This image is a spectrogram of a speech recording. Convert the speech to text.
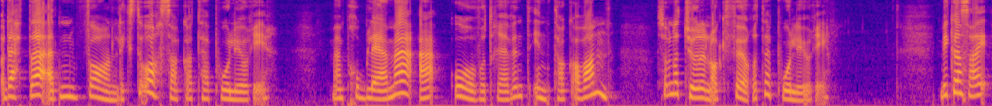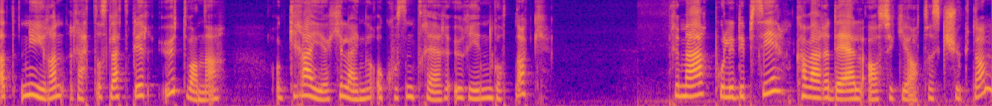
Og dette er den vanligste årsaken til poliori, men problemet er overdrevent inntak av vann, som naturlig nok fører til polyuri. Vi kan si at nyrene rett og slett blir utvanna, og greier ikke lenger å konsentrere urinen godt nok. Primær polydipsi kan være del av psykiatrisk sykdom,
